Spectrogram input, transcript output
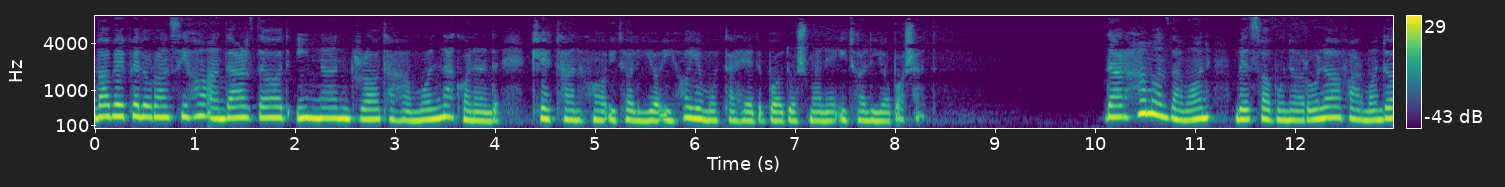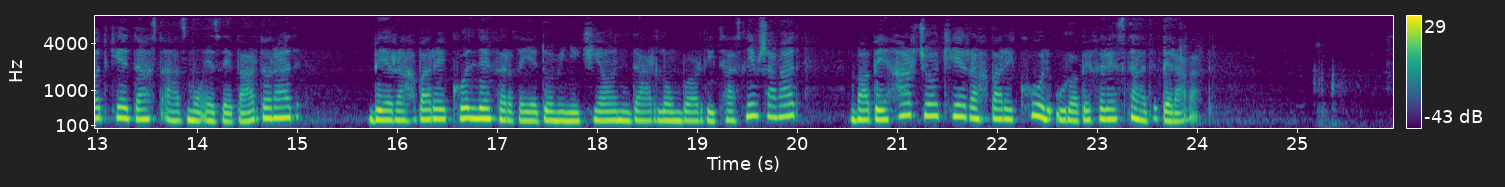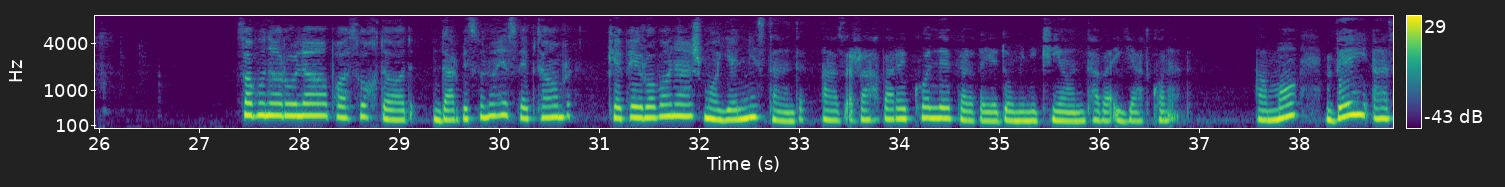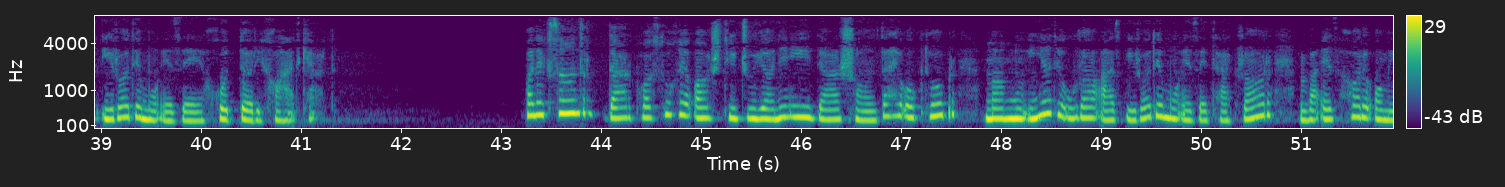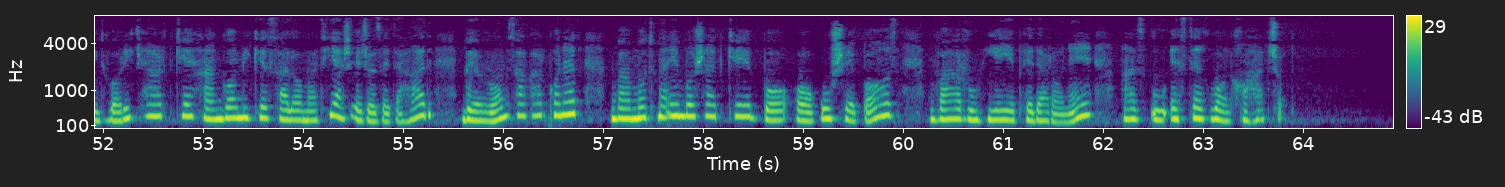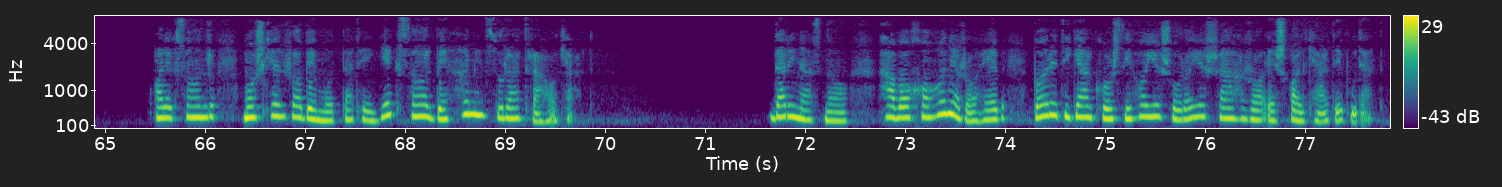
و به فلورانسی ها اندرز داد این ننگ را تحمل نکنند که تنها ایتالیایی های متحد با دشمن ایتالیا باشند. در همان زمان به سابونارولا فرمان داد که دست از موعظه بردارد به رهبر کل فرقه دومینیکیان در لومباردی تسلیم شود و به هر جا که رهبر کل او را بفرستد برود. سابونارولا پاسخ داد در 29 سپتامبر که پیروانش مایل نیستند از رهبر کل فرقه دومینیکیان تبعیت کند اما وی از ایراد موعظه خودداری خواهد کرد الکساندر در پاسخ آشتی جویانه ای در 16 اکتبر ممنوعیت او را از ایراد موعظه تکرار و اظهار امیدواری کرد که هنگامی که سلامتیش اجازه دهد به روم سفر کند و مطمئن باشد که با آغوش باز و روحیه پدرانه از او استقبال خواهد شد. الکساندر مشکل را به مدت یک سال به همین صورت رها کرد. در این اسنا هواخواهان راهب بار دیگر کرسی های شورای شهر را اشغال کرده بودند.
